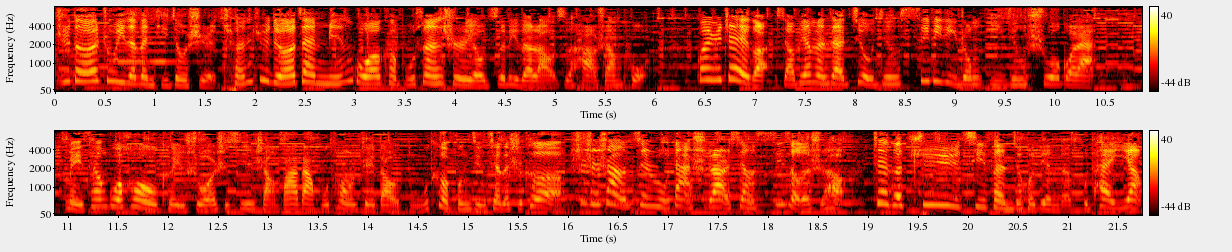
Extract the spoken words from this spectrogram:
值得注意的问题就是，全聚德在民国可不算是有资历的老字号商铺。关于这个，小编们在旧京 CBD 中已经说过了。美餐过后，可以说是欣赏八大胡同这道独特风景线的时刻。事实上，进入大石栏向西走的时候。这个区域气氛就会变得不太一样。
